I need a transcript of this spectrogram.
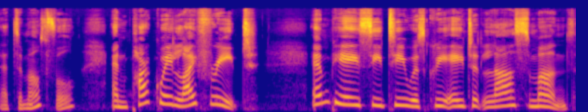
that's a mouthful. And Parkway Life REIT. MPACT was created last month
